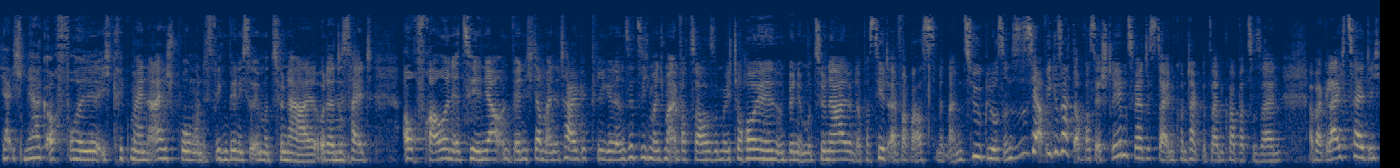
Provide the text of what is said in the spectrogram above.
ja, ich merke auch voll, ich krieg meinen Eisprung und deswegen bin ich so emotional. Oder dass halt auch Frauen erzählen, ja, und wenn ich da meine Tage kriege, dann sitze ich manchmal einfach zu Hause, möchte heulen und bin emotional und da passiert einfach was mit meinem Zyklus. Und es ist ja, wie gesagt, auch was Erstrebenswertes, da in Kontakt mit seinem Körper zu sein. Aber gleichzeitig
